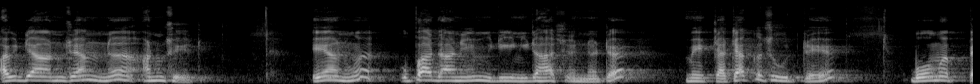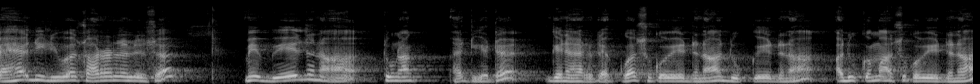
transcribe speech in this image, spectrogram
අවිද්‍යානුසයන් න අනුසේති. ඒ අනුව උපාදානයෙන් මිදී නිදහස් වෙන්නට මේ චචක්ක සූත්‍රයේ බොහොම පැහැදිලිව සරල ලෙස මේ වේදනා තුනක් හැටියට ගෙනහැර දැක්වා. සුඛ වේදනා දුක් වේදනා අදුක්කම අසුඛ වේදනා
